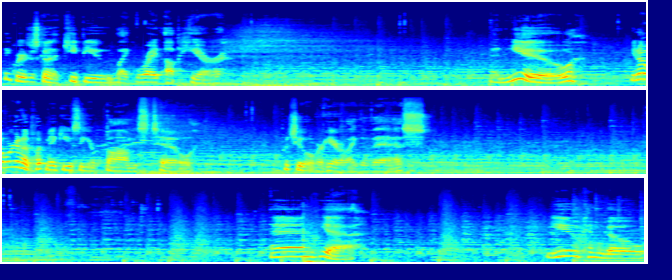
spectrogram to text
I think we're just going to keep you like right up here. And you, you know, we're going to put make use of your bombs too. Put you over here like this. And yeah. You can go,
